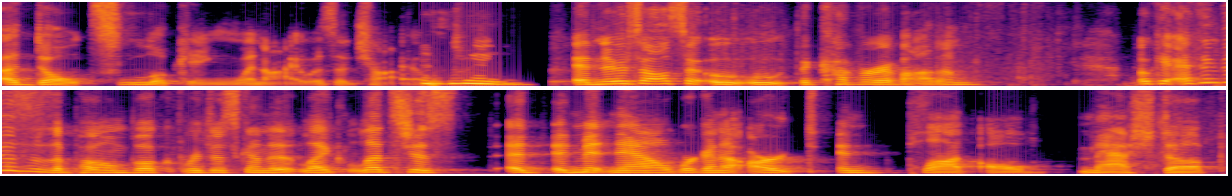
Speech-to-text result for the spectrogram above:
adults looking when I was a child. Mm-hmm. And there's also ooh, ooh, the cover of Autumn. Okay, I think this is a poem book. We're just gonna like let's just ad- admit now we're gonna art and plot all mashed up.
